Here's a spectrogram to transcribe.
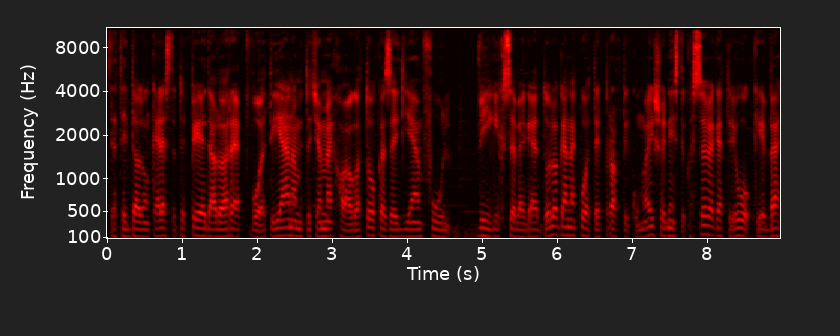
tehát egy dalon keresztül, hogy például a rap volt ilyen, amit hogyha meghallgatok, az egy ilyen full végig szöveget dolog. Ennek volt egy praktikuma is, hogy néztük a szöveget, hogy jó, oké, be,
